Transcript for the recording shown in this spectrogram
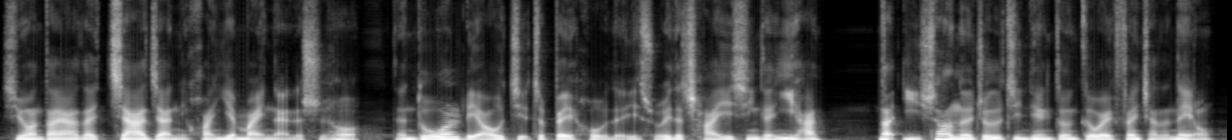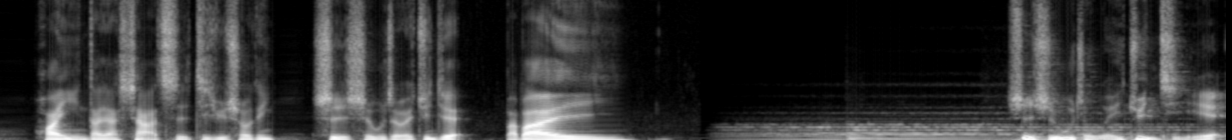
希望大家在加价你换燕麦奶的时候，能多了解这背后的所谓的差异性跟意涵。那以上呢，就是今天跟各位分享的内容，欢迎大家下次继续收听。识时务者为俊杰，拜拜。识时务者为俊杰。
